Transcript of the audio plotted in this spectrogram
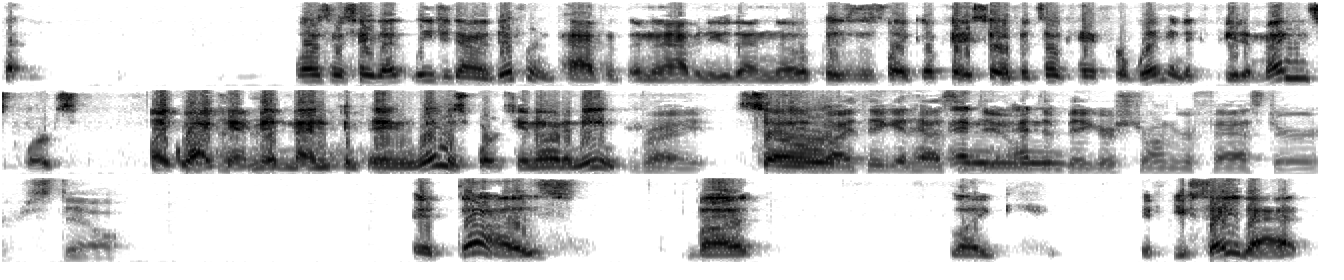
well, I was going to say that leads you down a different path and an avenue then, though, because it's like, okay, so if it's okay for women to compete in men's sports, like why can't men- men compete in women's sports? You know what I mean? right. So I think it has to and- do with the bigger, stronger, faster. Still, It does, but like if you say that,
